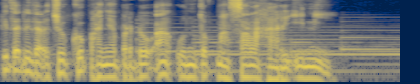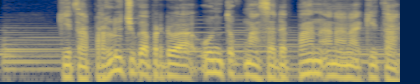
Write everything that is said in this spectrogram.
kita tidak cukup hanya berdoa untuk masalah hari ini. Kita perlu juga berdoa untuk masa depan anak-anak kita.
